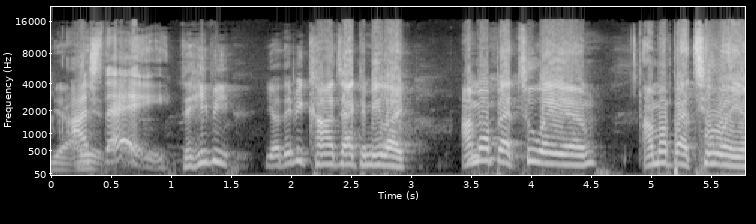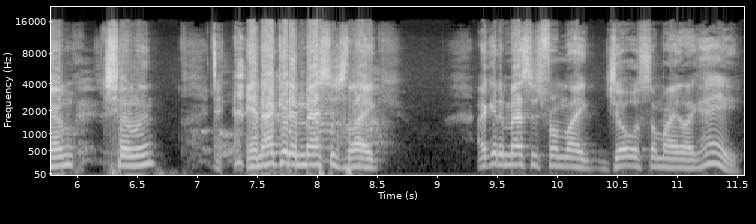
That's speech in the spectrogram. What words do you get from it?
Yeah, I I- stay. Did he be? Yo, they be contacting me like, I'm up at 2 a.m. I'm up at 2 a.m. chilling, and I get a message like, I get a message from like Joe or somebody like, hey,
